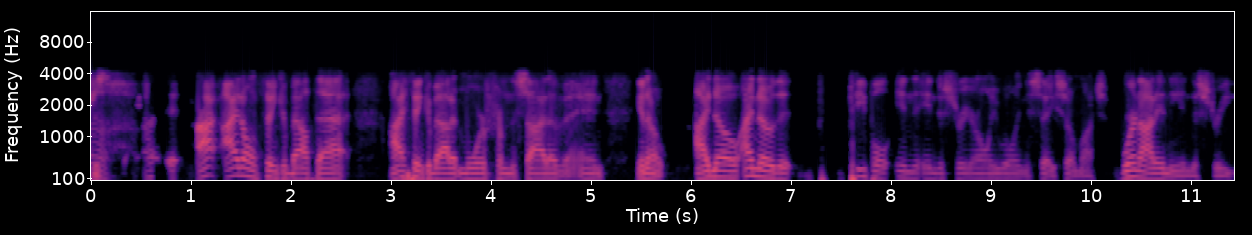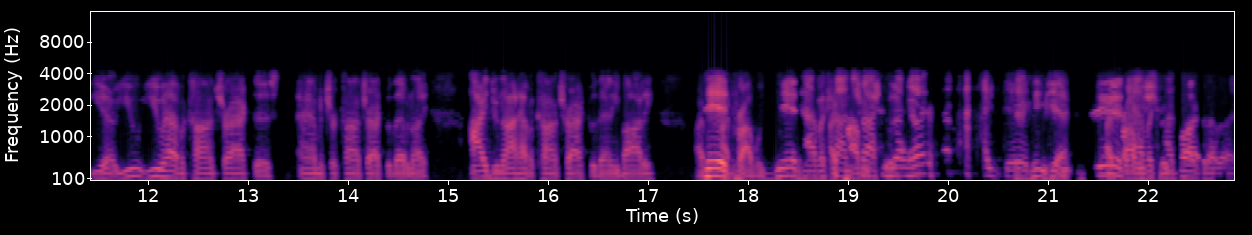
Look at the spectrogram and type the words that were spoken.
Just- Ugh, I, I don't think about that. I think about it more from the side of, and you know, I know I know that people in the industry are only willing to say so much. We're not in the industry. You know, you you have a contract, this amateur contract with Ebonite. I do not have a contract with anybody. I, Did. I probably Did have a contract with? I did. yeah. Did probably have a should, contract with that.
